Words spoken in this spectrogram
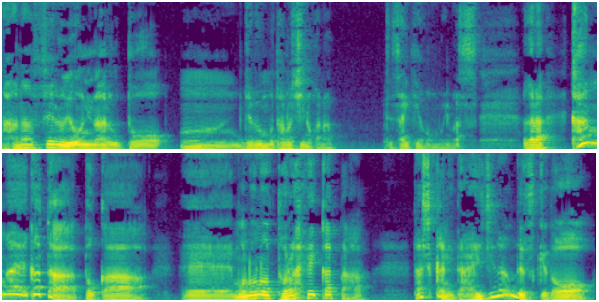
話せるようになると、うん、自分も楽しいのかなって最近は思います。だから考え方とか、えー、ものの捉え方、確かに大事なんですけど、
